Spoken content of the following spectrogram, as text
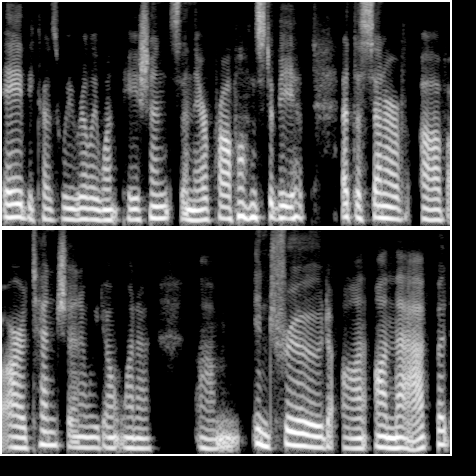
a, because we really want patients and their problems to be at, at the center of, of our attention, and we don't want to um, intrude on, on that, but,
